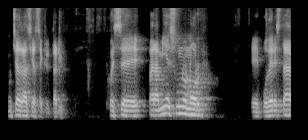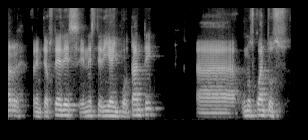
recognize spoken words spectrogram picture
Muchas gracias, secretario. Pues eh, para mí es un honor eh, poder estar frente a ustedes en este día importante, a unos cuantos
